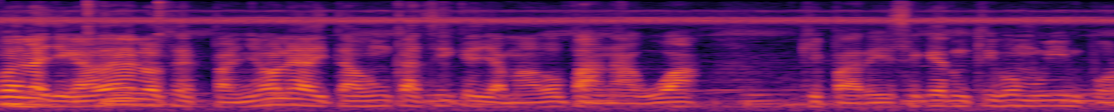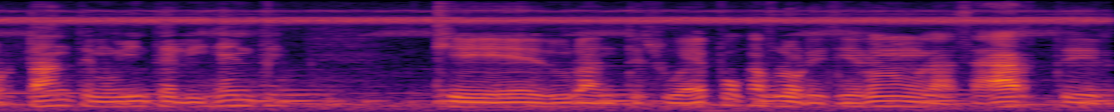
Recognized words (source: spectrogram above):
tiempo de la llegada de los españoles, ahí estaba un cacique llamado Panaguá, que parece que era un tipo muy importante, muy inteligente, que durante su época florecieron las artes.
